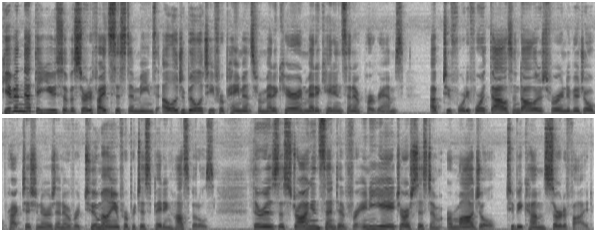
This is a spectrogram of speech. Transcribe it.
Given that the use of a certified system means eligibility for payments from Medicare and Medicaid incentive programs, up to $44,000 for individual practitioners and over 2 million for participating hospitals, there is a strong incentive for any EHR system or module to become certified.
